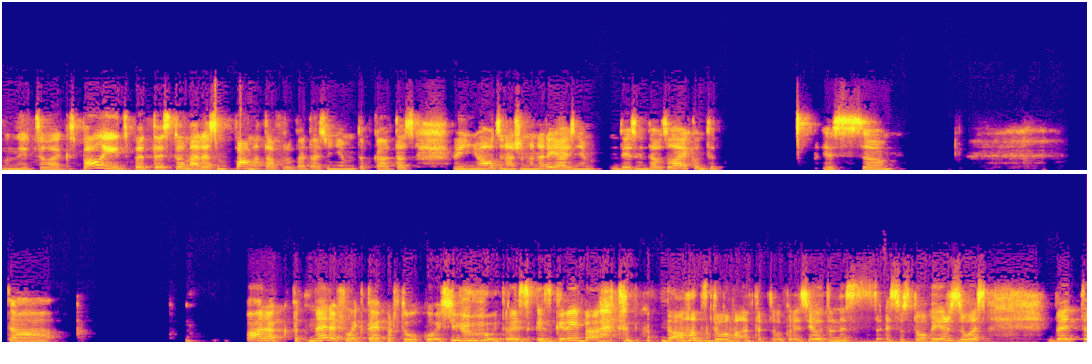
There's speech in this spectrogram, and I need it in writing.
man ir cilvēki, kas palīdz, bet es tomēr esmu pamata aprūpētājs viņiem, tā kā tas viņu audzināšana man arī aizņem diezgan daudz laika, un tad es tā pārāk pat nereflektēju par to, ko es jūtu. Es, es gribētu daudz domāt par to, ko es jūtu, un es, es uz to virzos, bet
